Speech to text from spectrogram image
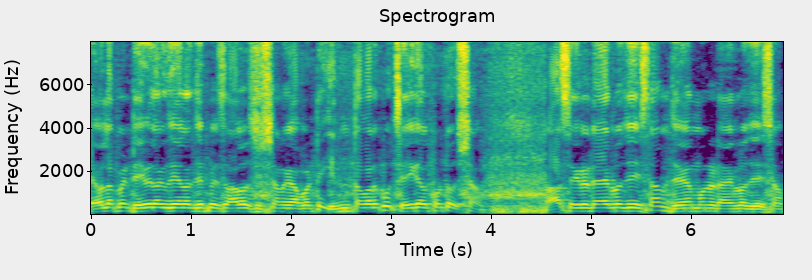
డెవలప్మెంట్ ఏ విధంగా చేయాలని చెప్పేసి ఆలోచిస్తున్నాడు కాబట్టి ఇంతవరకు చేయగలుగుకుంటూ వచ్చాం. రాజశేఖర టైంలో చేసినాం జగన్మోహన్ రెడ్డి టైంలో చేసినాం.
